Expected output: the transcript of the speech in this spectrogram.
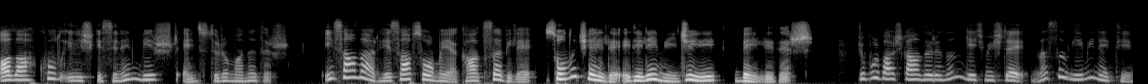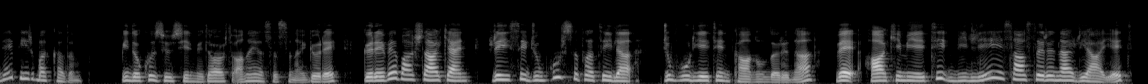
Allah-kul ilişkisinin bir enstrümanıdır. İnsanlar hesap sormaya kalksa bile sonuç elde edilemeyeceği bellidir. Cumhurbaşkanlarının geçmişte nasıl yemin ettiğine bir bakalım. 1924 Anayasasına göre göreve başlarken reisi cumhur sıfatıyla Cumhuriyetin kanunlarına ve hakimiyeti milli esaslarına riayet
